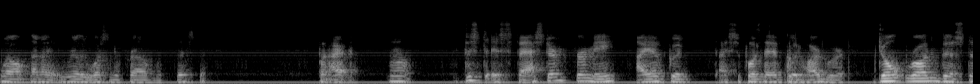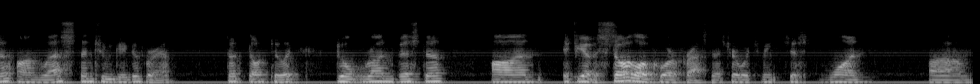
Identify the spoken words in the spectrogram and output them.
Well, then it really wasn't a problem with Vista. But I, Vista is faster for me. I have good, I suppose I have good hardware. Don't run Vista on less than 2 gig of RAM. Don't, don't do it. Don't run Vista on, if you have a solo core processor, which means just one um,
